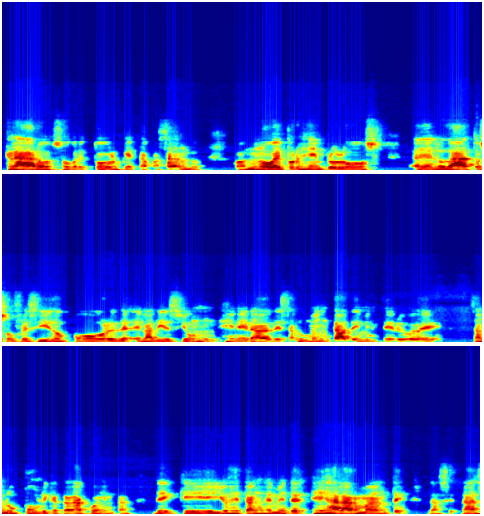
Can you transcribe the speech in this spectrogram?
claros sobre todo lo que está pasando. Cuando uno ve, por ejemplo, los eh, los datos ofrecidos por la Dirección General de Salud Mental del Ministerio de Salud Pública, te das cuenta de que ellos están realmente, es alarmante la, la,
